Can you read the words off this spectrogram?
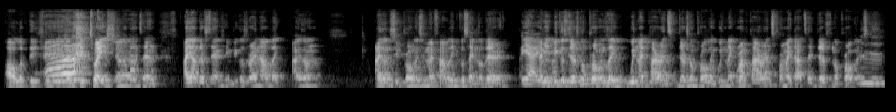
all of these and situations." And I understand him because right now, like, I don't, I don't see problems in my family because I'm not there. yeah. I mean, because there's no problems. Like with my parents, there's no problem. With my grandparents, from my dad's side, there's no problems. Mhm.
